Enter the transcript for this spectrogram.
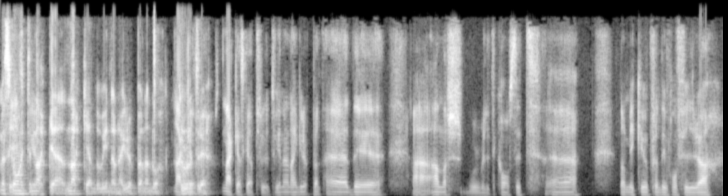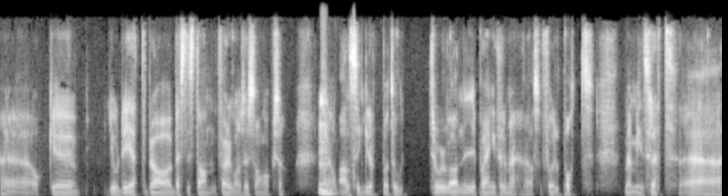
men ska inte Nacka, Nacka ändå vinna den här gruppen ändå? Nacka, Tror du inte det? Nacka ska absolut vinna den här gruppen. Det, annars vore det lite konstigt. De gick ju upp från division 4 eh, och eh, gjorde jättebra bäst i stan föregående säsong också. Mm. De vann sin grupp och tog, tror det var 9 poäng till och med, alltså full pott om jag minns rätt. Eh,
